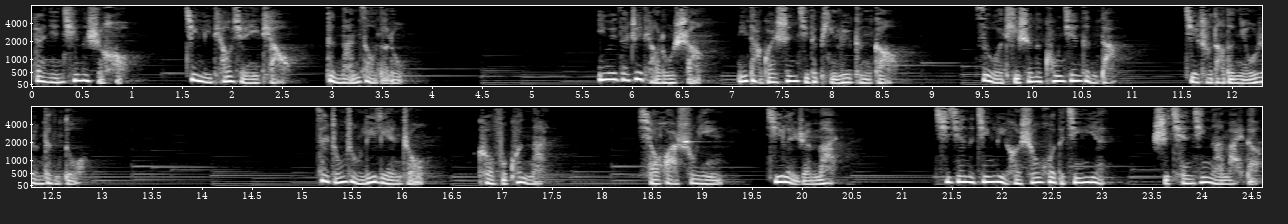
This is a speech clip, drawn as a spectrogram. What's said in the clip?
在年轻的时候，尽力挑选一条更难走的路，因为在这条路上，你打怪升级的频率更高，自我提升的空间更大，接触到的牛人更多。在种种历练中，克服困难，消化输赢，积累人脉，期间的经历和收获的经验，是千金难买的。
